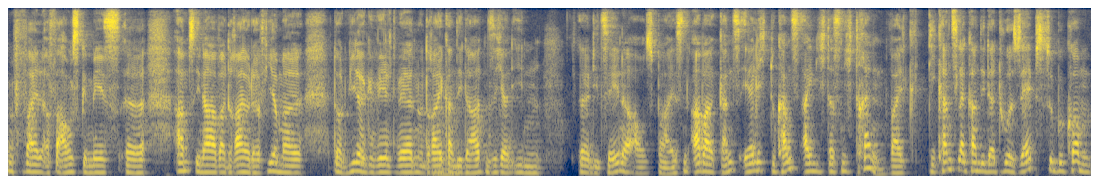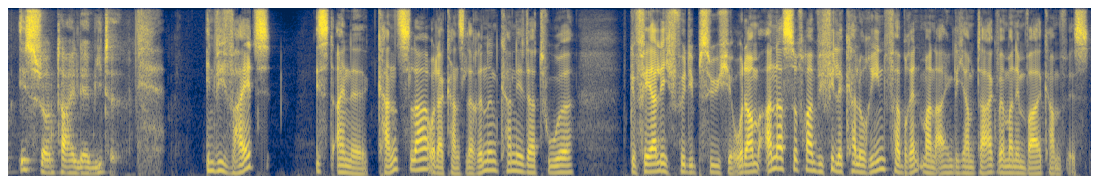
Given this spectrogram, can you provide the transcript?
weil erfahrungsgemäß äh, Amtsinhaber drei oder viermal dort wiedergewählt werden und drei Kandidaten sich an ihnen äh, die Zähne ausbeißen. Aber ganz ehrlich, du kannst eigentlich das nicht trennen, weil die Kanzlerkandidatur selbst zu bekommen, ist schon Teil der Miete. Inwieweit ist eine Kanzler- oder Kanzlerinnenkandidatur gefährlich für die Psyche? Oder um anders zu fragen, wie viele Kalorien verbrennt man eigentlich am Tag, wenn man im Wahlkampf ist?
